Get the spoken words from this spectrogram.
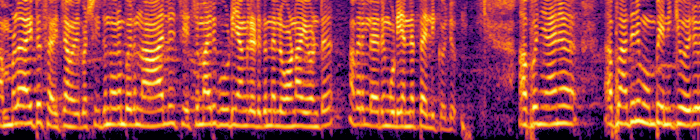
നമ്മളായിട്ട് സഹിച്ചാൽ മതി. പക്ഷേ ഇതെന്ന് പറയുമ്പോൾ ഒരു നാല് ചേച്ചിമാർ കൂടി ഞങ്ങൾ എടുക്കുന്ന ലോണായതുകൊണ്ട് അവരെല്ലാവരും കൂടി എന്നെ തല്ലിക്കൊല്ലും. അപ്പോൾ ഞാൻ അപ്പോൾ അതിന് മുമ്പ് എനിക്ക് ഒരു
